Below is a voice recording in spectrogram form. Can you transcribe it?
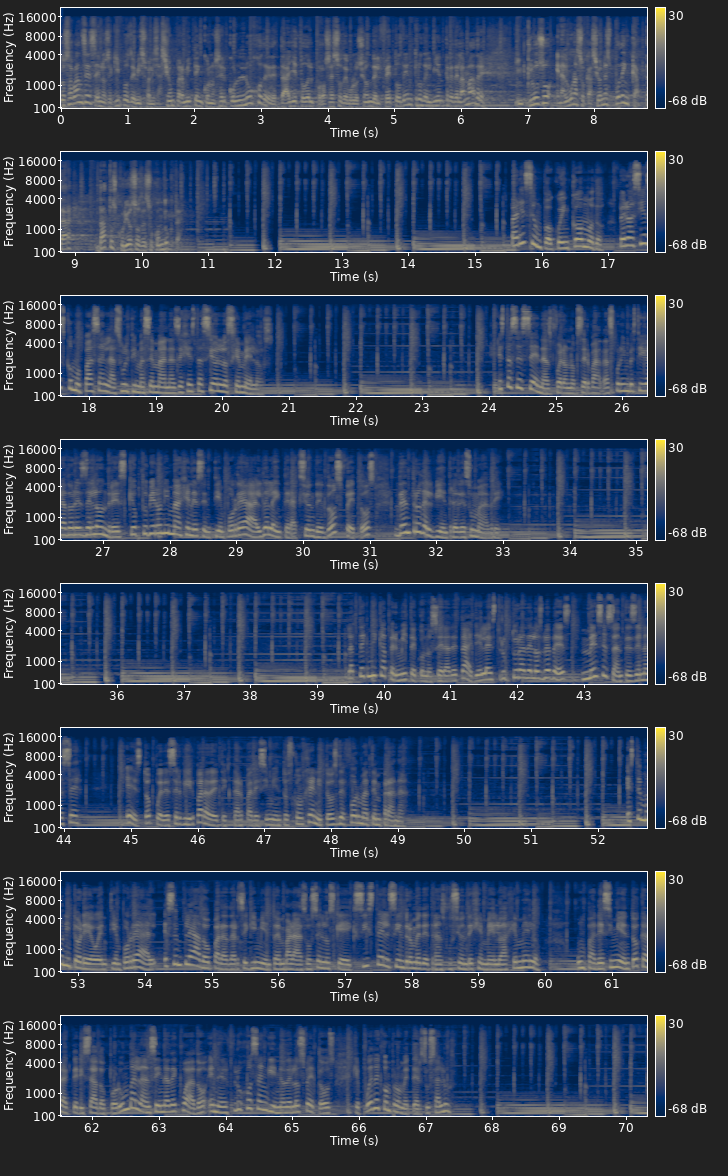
Los avances en los equipos de visualización permiten conocer con lujo de detalle todo el proceso de evolución del feto dentro del vientre de la madre. Incluso en algunas ocasiones pueden captar datos curiosos de su conducta. Parece un poco incómodo, pero así es como pasan las últimas semanas de gestación los gemelos. Estas escenas fueron observadas por investigadores de Londres que obtuvieron imágenes en tiempo real de la interacción de dos fetos dentro del vientre de su madre. La técnica permite conocer a detalle la estructura de los bebés meses antes de nacer. Esto puede servir para detectar padecimientos congénitos de forma temprana. Este monitoreo en tiempo real es empleado para dar seguimiento a embarazos en los que existe el síndrome de transfusión de gemelo a gemelo, un padecimiento caracterizado por un balance inadecuado en el flujo sanguíneo de los fetos que puede comprometer su salud.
